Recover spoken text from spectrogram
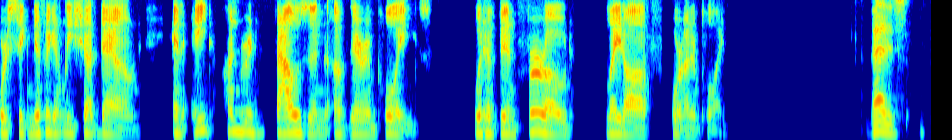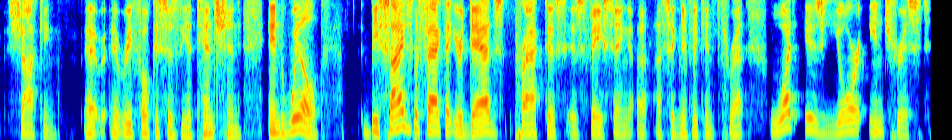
or significantly shut down, and 800,000 of their employees would have been furloughed, laid off, or unemployed. That is shocking. It, it refocuses the attention. And Will, besides the fact that your dad's practice is facing a, a, significant threat, what is your interest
